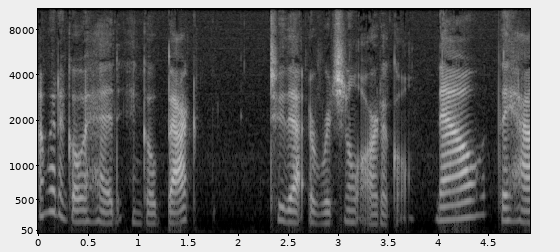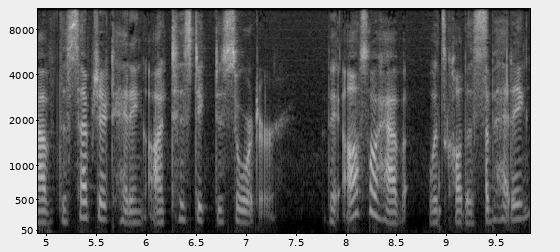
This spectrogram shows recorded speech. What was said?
I'm going to go ahead and go back to that original article. Now they have the subject heading autistic disorder. They also have what's called a subheading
